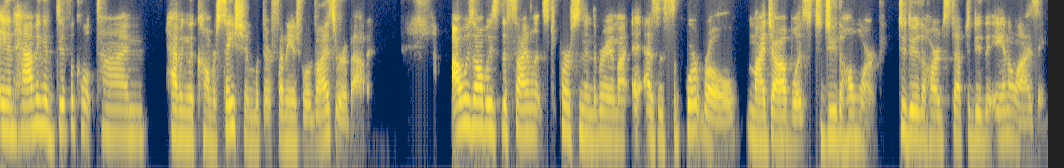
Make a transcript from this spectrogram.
and having a difficult time having the conversation with their financial advisor about it. I was always the silenced person in the room. I, as a support role, my job was to do the homework, to do the hard stuff, to do the analyzing.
